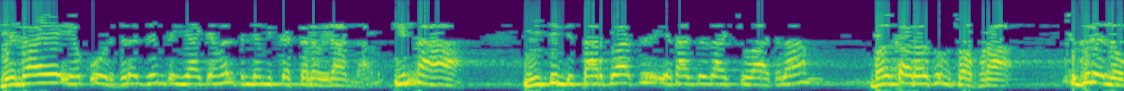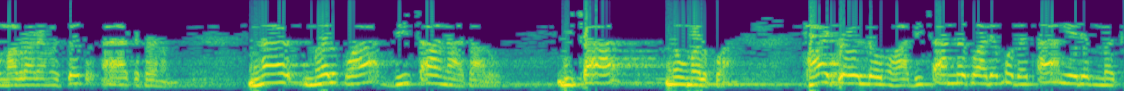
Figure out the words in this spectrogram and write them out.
ጌታዬ የቁል ስለዚህም ጥያቄ መልስ እንደሚከተለው ይላል ኢነሃ ይህችን እንድታርዷት የታዘዛችኋት ላም በቀረቱን ሶፍራ። ችግር የለውም ማብራሪያ መስጠት አያቅተንም። እና መልኳ ቢጫ ናት አሉ። ቢጫ ነው መልኳ ታጨውለው ነው ቢጫነቷ ደግሞ በጣም የደመቀ።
